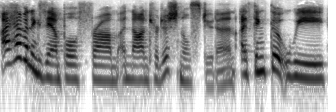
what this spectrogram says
I have an example from a non-traditional student. I think that we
